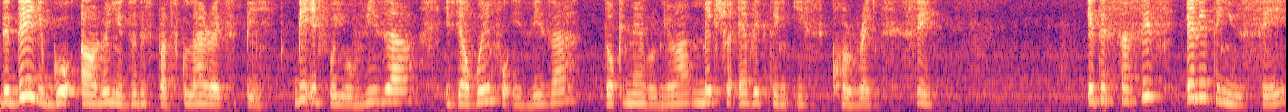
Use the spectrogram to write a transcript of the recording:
the day you go out when you do this particular recipe be it for your visa if you are going for a visa document renewal make sure everything is correct. See it is as if anything you say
